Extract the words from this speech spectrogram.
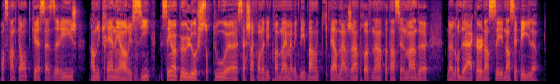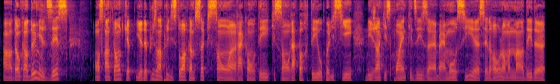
on se rend compte que ça se dirige en Ukraine et en Russie. Mhm. C'est un peu louche, surtout euh, sachant qu'on a des problèmes avec des banques qui perdent l'argent provenant potentiellement de d'un groupe de hackers dans ces dans ces pays-là. donc en 2010, on se rend compte qu'il y a de plus en plus d'histoires comme ça qui sont euh, racontées, qui sont rapportées aux policiers, des gens qui se pointent, qui disent euh, ben moi aussi c'est drôle, on m'a demandé de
